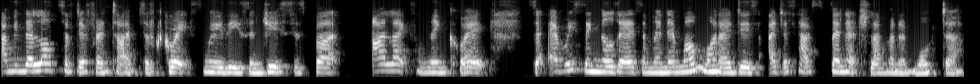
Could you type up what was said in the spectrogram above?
I mean, there are lots of different types of great smoothies and juices, but I like something quick. So every single day as a minimum, what I do is I just have spinach, lemon, and water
